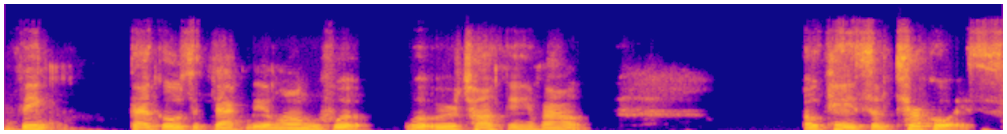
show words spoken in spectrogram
I think that goes exactly along with what, what we were talking about. Okay, so turquoise.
